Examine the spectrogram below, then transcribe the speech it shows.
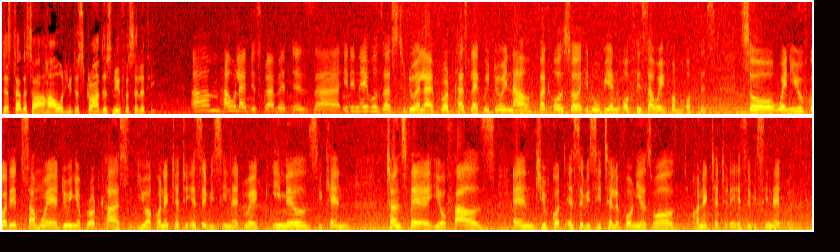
just tell us, how, how would you describe this new facility? Um, how will I describe it? Is uh, it enables us to do a live broadcast like we're doing now, but also it will be an office away from office. So when you've got it somewhere doing a broadcast, you are connected to SABC network, emails, you can transfer your files, and you've got SABC telephony as well connected to the SABC network.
